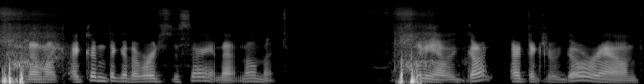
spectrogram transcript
And I'm like, I couldn't think of the words to say in that moment. Anyhow, we got our picture, we go around,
